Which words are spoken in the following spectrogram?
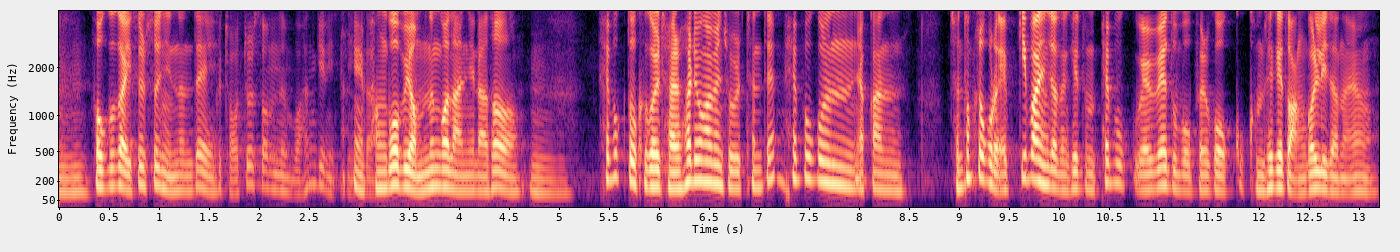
음, 버그가 있을 수는 있는데 그렇죠. 어쩔 수 없는 뭐 한계는 예, 있으니까. 방법이 없는 건 아니라서 음, 페북도 그걸 잘 활용하면 좋을 텐데 페북은 약간 전통적으로 앱 기반이잖아요. 걔도 페북 웹에도 뭐 별거 없고 검색에도 안 걸리잖아요.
